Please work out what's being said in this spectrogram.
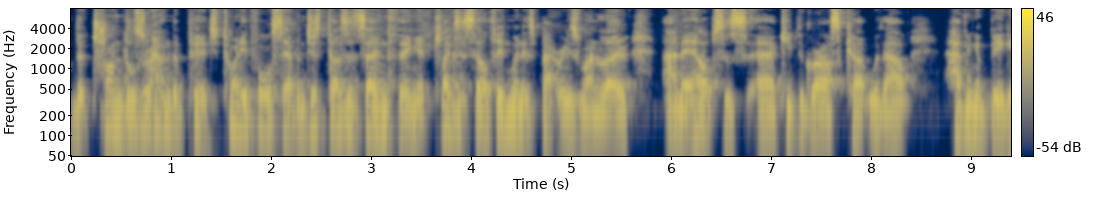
that trundles around the pitch 24 7, just does its own thing. It plugs itself in when its batteries run low, and it helps us uh, keep the grass cut without having a big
